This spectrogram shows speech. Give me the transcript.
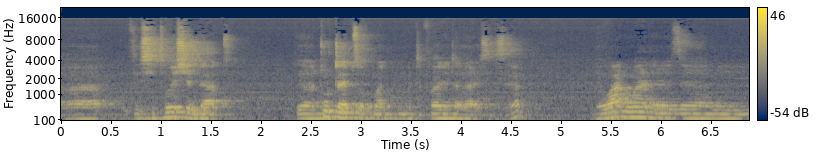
uh, the situation that there are two types of multivariate analysis. Yeah? The one where there is a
